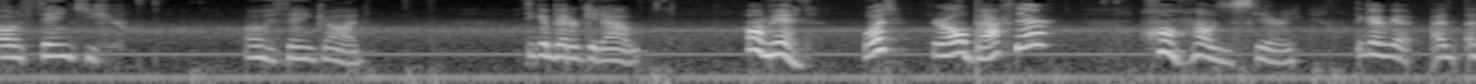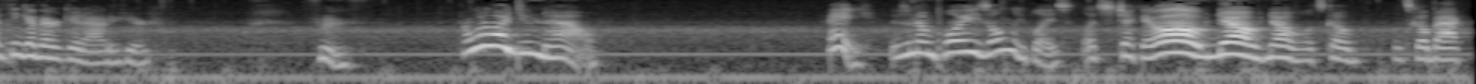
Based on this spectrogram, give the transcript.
Oh, thank you. Oh, thank God. I think I better get out. Oh man. What? They're all back there? Oh, that was scary. I think I got. I, I think I better get out of here. Hmm. Now what do I do now? Hey, there's an employees only place. Let's check it. Oh no, no. Let's go. Let's go back.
